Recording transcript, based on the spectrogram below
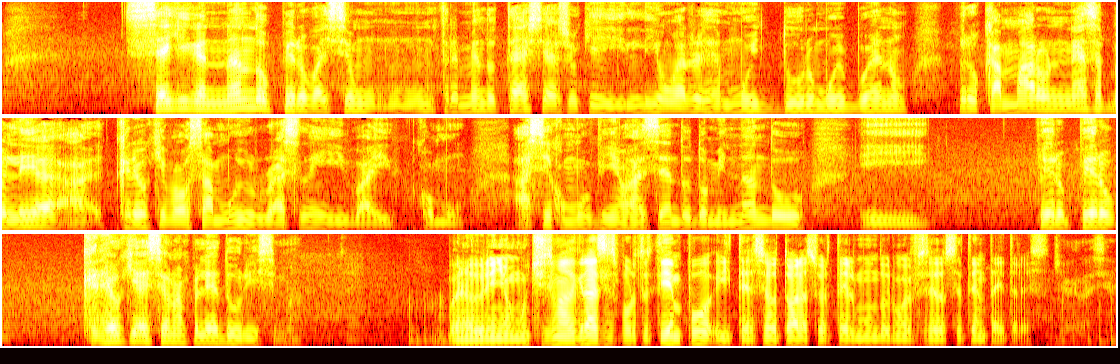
sigue ganando, pero vai ser um, um tremendo teste. Acho que Leon Edwards é muito duro, muito bueno, pero Camaro nessa pelea creio que vai usar muito wrestling e vai como assim como vinham fazendo, dominando e pero pero creo que vai ser uma pelea duríssima. Bueno, Duriño, muchísimas gracias por tu tiempo y te deseo toda la suerte del mundo en UFC 273. Muchas gracias.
